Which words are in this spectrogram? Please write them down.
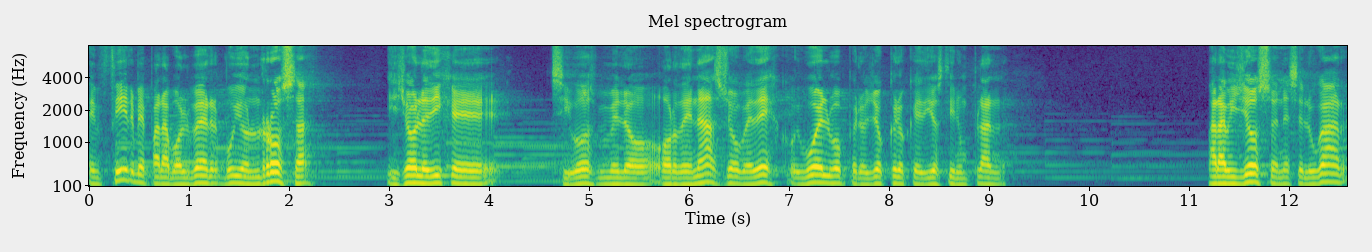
en firme para volver muy honrosa y yo le dije, si vos me lo ordenás, yo obedezco y vuelvo, pero yo creo que Dios tiene un plan maravilloso en ese lugar.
